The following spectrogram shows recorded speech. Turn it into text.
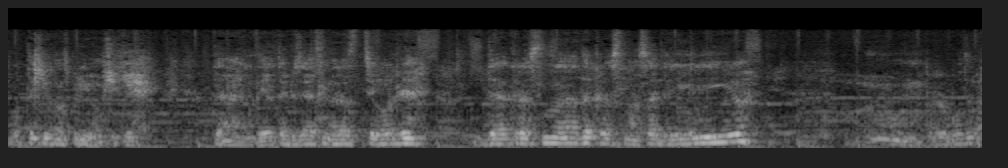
Вот такие у нас приемчики. Так, дельту обязательно растерли. До красна, до красна согрели ее. Проработав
